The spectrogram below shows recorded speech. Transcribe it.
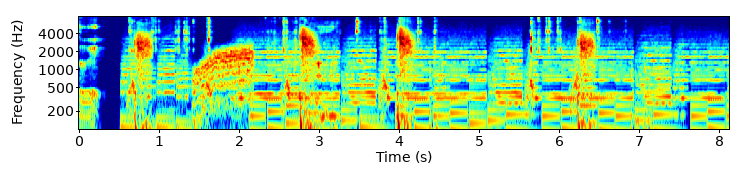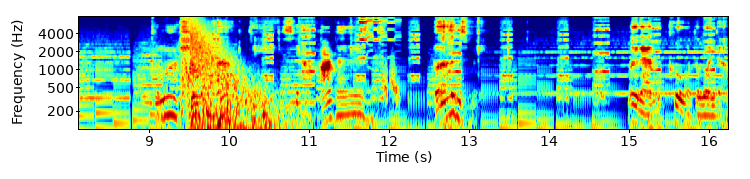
Of it. Come on, it up, dude. See how hard that is? Bugs me. Look at that, look cool with the window.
